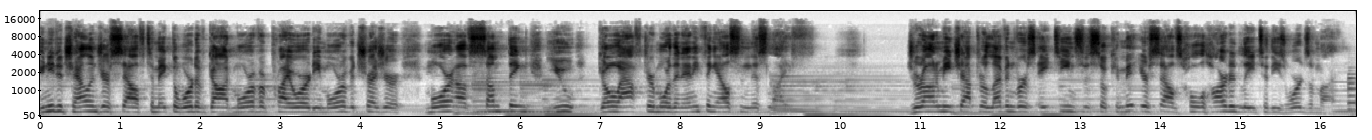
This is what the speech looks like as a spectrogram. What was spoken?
You need to challenge yourself to make the Word of God more of a priority, more of a treasure, more of something you go after more than anything else in this life. Deuteronomy chapter 11, verse 18 says, So commit yourselves wholeheartedly to these words of mine.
